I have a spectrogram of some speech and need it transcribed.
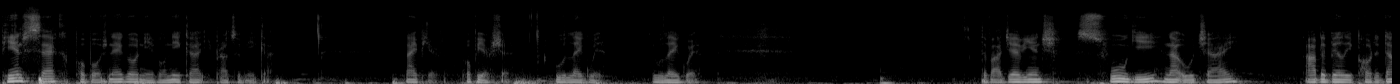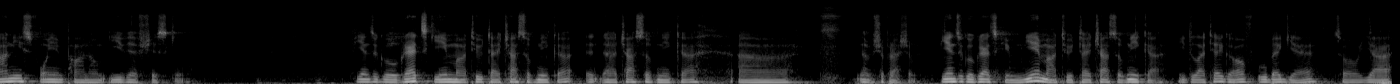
pięć cech pobożnego niewolnika i pracownika. Najpierw, po pierwsze, uległy, uległy. 2.9 Sługi nauczaj, aby byli poddani swoim panom i we wszystkim. W języku greckim ma tutaj czasownika, e, czasownika no, przepraszam, w języku greckim nie ma tutaj czasownika i dlatego w UBG, co ja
